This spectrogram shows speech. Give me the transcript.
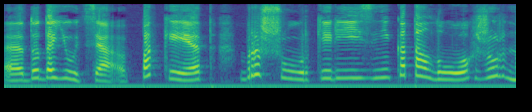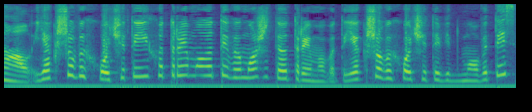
е, додаються пакет, брошурки різні, каталог, журнал. Якщо ви хочете їх отримувати, ви можете отримувати. Якщо ви хочете відмовитись,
